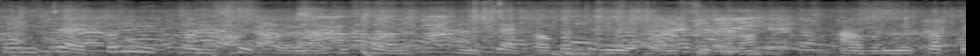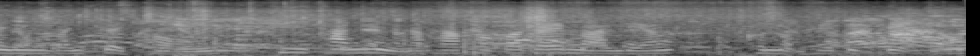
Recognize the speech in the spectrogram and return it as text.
คนแจกก็มีความสุขเลยนะทุกคนคนแจกเขาก็จะมีความสุขเนาะอ่าวันนี้ก็เป็นวันเกิดของพี่ท่านหนึ่งนะคะเขาก็ได้มาเลี้ยง ขนมให้เด็กๆเนาะ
